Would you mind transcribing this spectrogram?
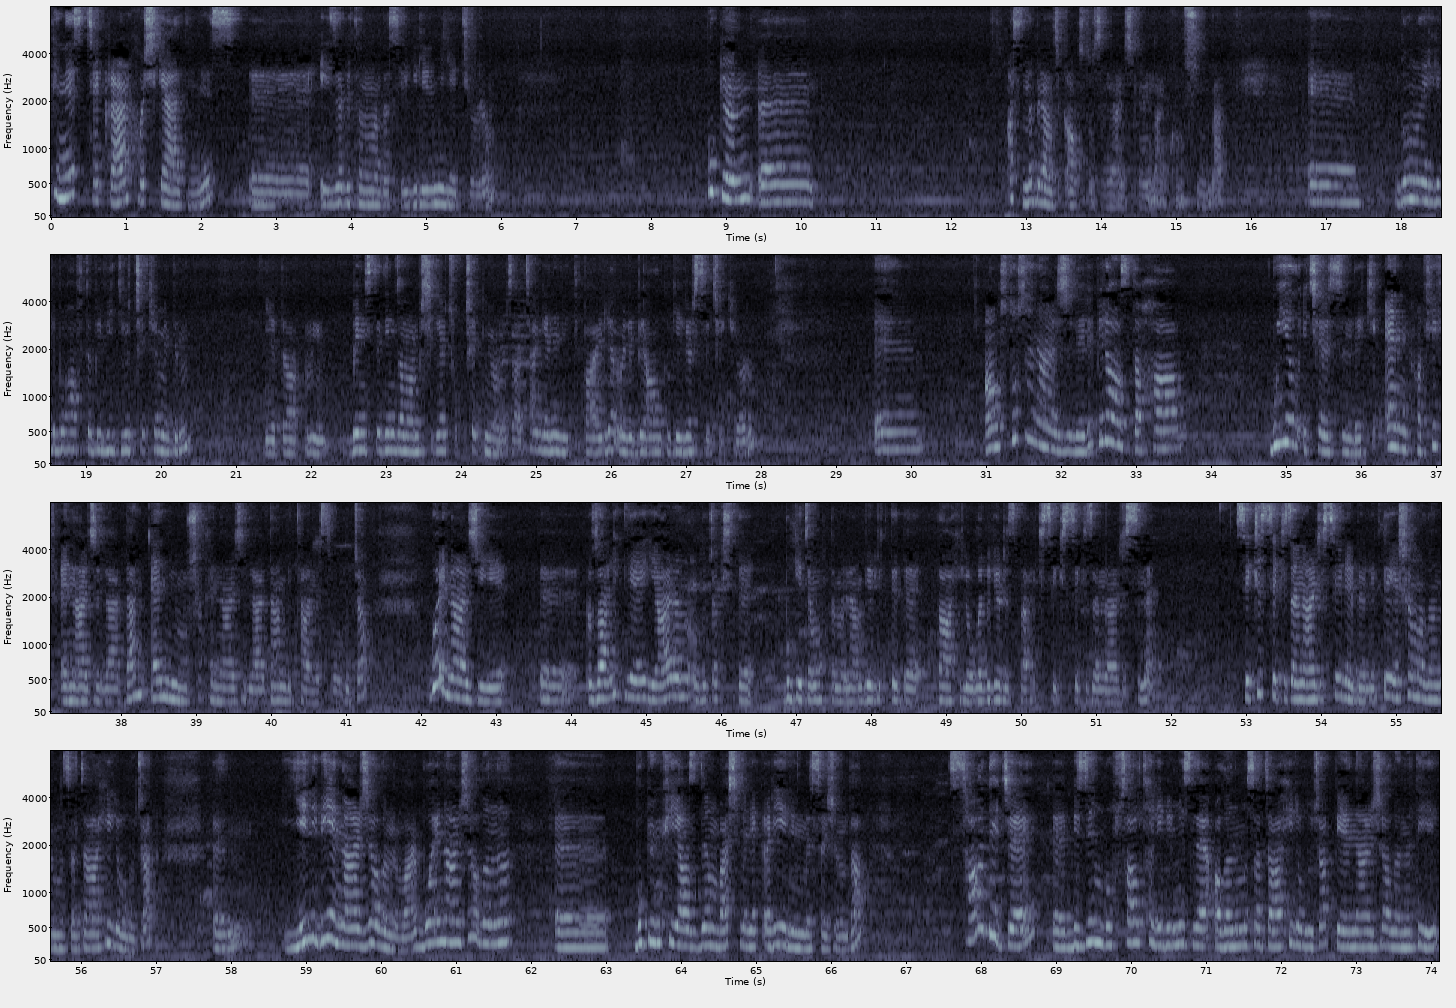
Hepiniz tekrar hoş geldiniz. Ee, Elizabeth Hanım'a da sevgilerimi iletiyorum. Bugün e, aslında birazcık Ağustos enerjilerinden konuşayım ben. E, bununla ilgili bu hafta bir video çekemedim. Ya da hani, ben istediğim zaman bir şeyleri çok çekmiyorum zaten. Genel itibariyle öyle bir algı gelirse çekiyorum. Ee, Ağustos enerjileri biraz daha bu yıl içerisindeki en hafif enerjilerden, en yumuşak enerjilerden bir tanesi olacak. Bu enerjiyi e, özellikle yarın olacak işte bu gece muhtemelen birlikte de dahil olabiliriz belki 8-8 enerjisine. 8-8 enerjisiyle birlikte yaşam alanımıza dahil olacak. E, yeni bir enerji alanı var. Bu enerji alanı e, bugünkü yazdığım baş melek Ariel'in mesajında sadece e, bizim ruhsal talebimizle alanımıza dahil olacak bir enerji alanı değil,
